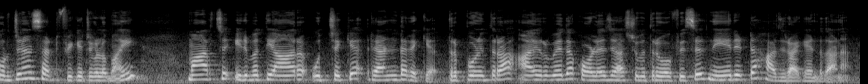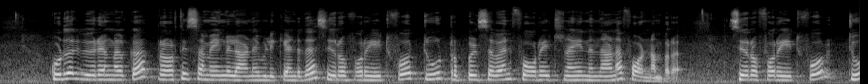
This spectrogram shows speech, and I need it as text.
ഒറിജിനൽ സർട്ടിഫിക്കറ്റുകളുമായി മാർച്ച് ഇരുപത്തിയാറ് ഉച്ചയ്ക്ക് രണ്ടരയ്ക്ക് തൃപ്പൂണിത്തുറ ആയുർവേദ കോളേജ് ആശുപത്രി ഓഫീസിൽ നേരിട്ട് ഹാജരാകേണ്ടതാണ്. കൂടുതൽ വിവരങ്ങൾക്ക് പ്രവൃത്തി സമയങ്ങളിലാണ് വിളിക്കേണ്ടത് zero four eight four two triple seven four eight nine എന്നാണ് phone number. Zero four eight four two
